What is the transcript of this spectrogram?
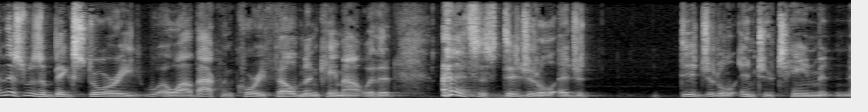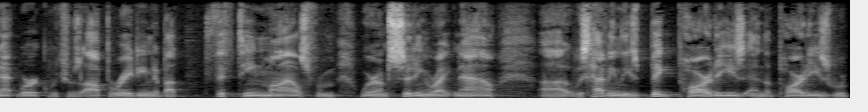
And this was a big story a while back when Corey Feldman came out with it. it's this digital edu- digital entertainment network, which was operating about 15 miles from where I'm sitting right now, uh, was having these big parties, and the parties were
